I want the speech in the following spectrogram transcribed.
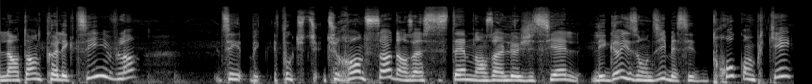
l'entente collective, là. il faut que tu, tu rentres ça dans un système, dans un logiciel. Les gars, ils ont dit, ben c'est trop compliqué.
